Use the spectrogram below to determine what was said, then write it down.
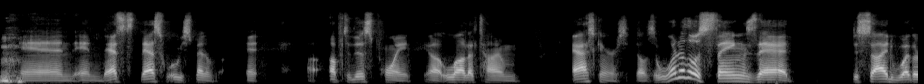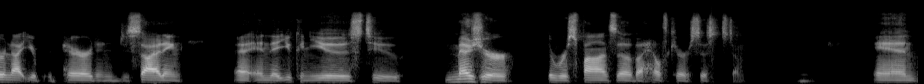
mm-hmm. and and that's that's what we spend uh, up to this point a lot of time asking ourselves. What are those things that decide whether or not you're prepared and deciding, uh, and that you can use to measure the response of a healthcare system. And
